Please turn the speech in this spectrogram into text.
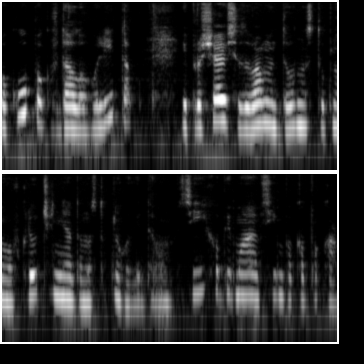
покупок, вдалого літа. І прощаюся з вами до наступного включення, до наступного відео. Всіх обіймаю, всім пока-пока.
